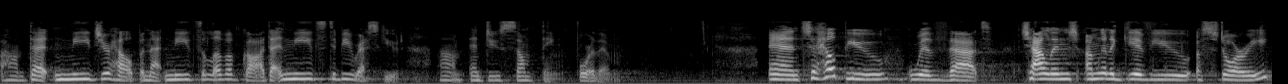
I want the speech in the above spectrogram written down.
um, that needs your help and that needs the love of God, that needs to be rescued, um, and do something for them. And to help you with that, challenge, I'm going to give you a story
